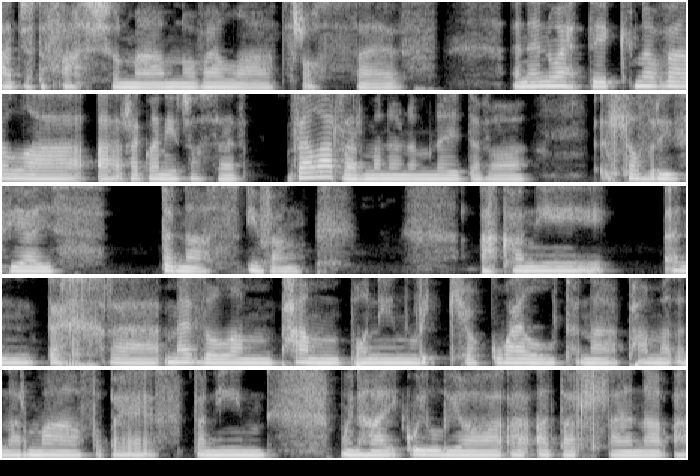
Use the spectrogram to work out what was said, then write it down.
A jyst y ffasiwn ma am nofela, trosedd, yn enwedig nofela a rhaglenni trosedd, fel arfer maen nhw'n ymwneud efo llofruddiaeth dynas ifanc. Ac o'n i yn dechrau meddwl am pam bod ni'n licio gweld hynna, pam oedd yna'r math o beth, da ni'n mwynhau gwylio a, a darllen a, a,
